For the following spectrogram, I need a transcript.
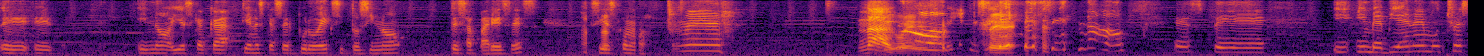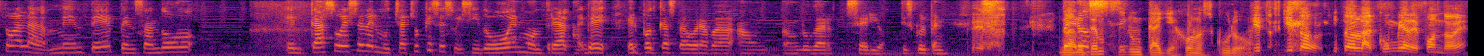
eh, eh, y no, y es que acá tienes que hacer puro éxito, si no, desapareces. Si es como... Nah, güey. No, sí, no. Este, y, y, me viene mucho esto a la mente pensando el caso ese del muchacho que se suicidó en Montreal. Ve, el podcast ahora va a un, lugar serio, disculpen. Pero metemos en un callejón oscuro. Quito, quito, quito, la cumbia de fondo, ¿eh?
